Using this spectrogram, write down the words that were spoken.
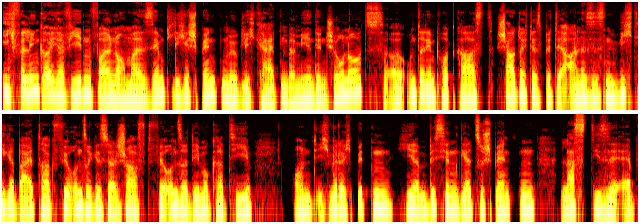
Ich verlinke euch auf jeden Fall nochmal sämtliche Spendenmöglichkeiten bei mir in den Show Notes äh, unter dem Podcast. Schaut euch das bitte an. Es ist ein wichtiger Beitrag für unsere Gesellschaft, für unsere Demokratie. Und ich würde euch bitten, hier ein bisschen Geld zu spenden. Lasst diese App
